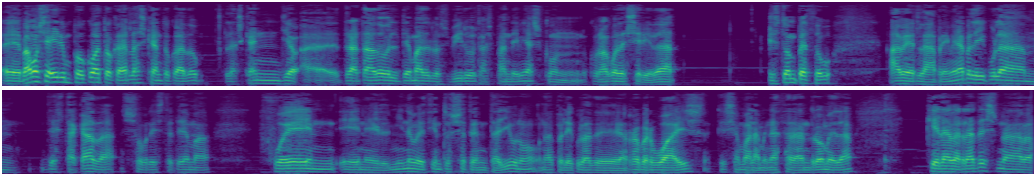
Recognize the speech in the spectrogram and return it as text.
Eh, vamos a ir un poco a tocar las que han tocado, las que han eh, tratado el tema de los virus, las pandemias con, con, algo de seriedad. Esto empezó, a ver, la primera película mm, destacada sobre este tema fue en, en, el 1971, una película de Robert Wise que se llama La amenaza de Andrómeda, que la verdad es una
